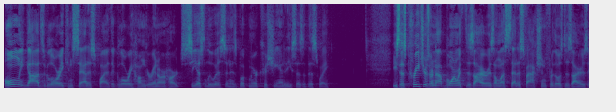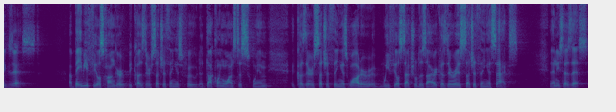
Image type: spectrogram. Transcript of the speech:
only God's glory can satisfy the glory hunger in our hearts. C.S. Lewis, in his book Mere Christianity, says it this way. He says, Creatures are not born with desires unless satisfaction for those desires exist. A baby feels hunger because there's such a thing as food. A duckling wants to swim because there is such a thing as water. We feel sexual desire because there is such a thing as sex. And then he says this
